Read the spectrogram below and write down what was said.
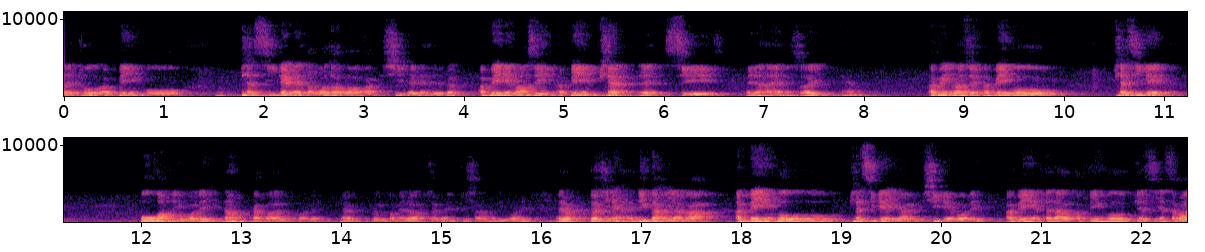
တဲ့ထို့အပင်ကို ဖြတ်စည်းတတ်တဲ့သဘောတော်ကရှိတယ်လေတော့အပင်တွေမှာဆိုရင်အပင်ဖြတ်တဲ့ဆေးအဲအဲ sorry အပင်မှာဆိုရင်အပင်ကိုဖြတ်စည်းတဲ့ပိုးကောင်တွေပေါ့လေနော်ကပ်ပါလို့ခေါ်တယ်အဲဘယ်လိုခေါ်လဲတော့ကျွန်တော်သိစားမသိပါဘူးအဲ့တော့ပြောချင်တဲ့အဓိကအရာကအပင်ကို ဖြတ်စည်းတဲ့အရာတွေရှိတယ်ပေါ့လေအပင်ရဲ့တက်တာအပင်ကိုဖြတ်စည်းစဘာ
